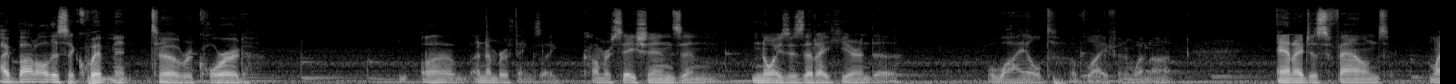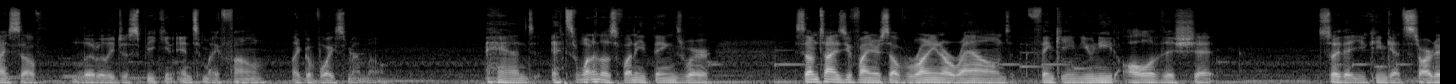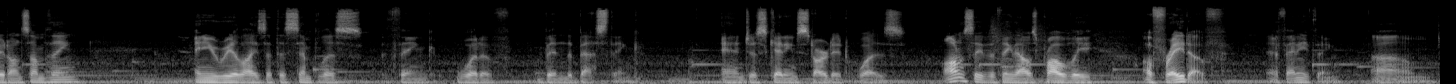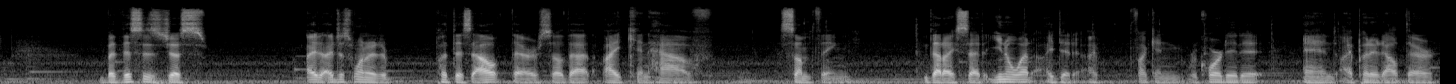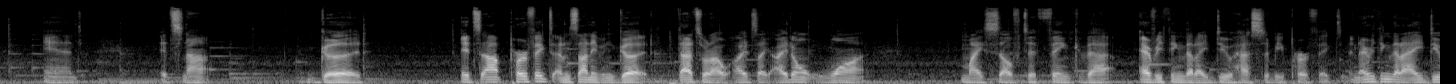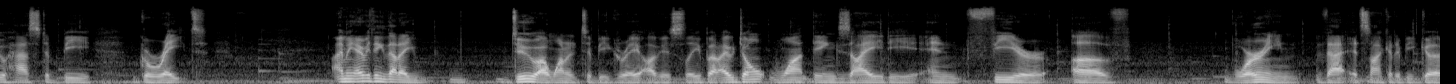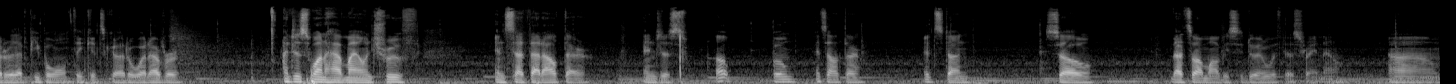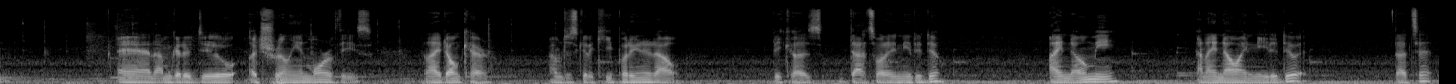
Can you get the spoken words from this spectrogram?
I bought all this equipment to record um, a number of things like conversations and noises that I hear in the wild of life and whatnot. And I just found myself literally just speaking into my phone like a voice memo. And it's one of those funny things where sometimes you find yourself running around thinking you need all of this shit so that you can get started on something. And you realize that the simplest thing would have been the best thing. And just getting started was honestly the thing that I was probably afraid of, if anything. Um, but this is just, I, I just wanted to put this out there so that I can have something that I said, you know what, I did it. I fucking recorded it and I put it out there and it's not good. It's not perfect and it's not even good. That's what I it's like I don't want myself to think that everything that I do has to be perfect and everything that I do has to be great. I mean everything that I do I want it to be great obviously, but I don't want the anxiety and fear of worrying that it's not going to be good or that people won't think it's good or whatever. I just want to have my own truth and set that out there and just, oh, boom, it's out there. It's done. So that's what I'm obviously doing with this right now. Um, and I'm going to do a trillion more of these. And I don't care. I'm just going to keep putting it out because that's what I need to do. I know me and I know I need to do it. That's it.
